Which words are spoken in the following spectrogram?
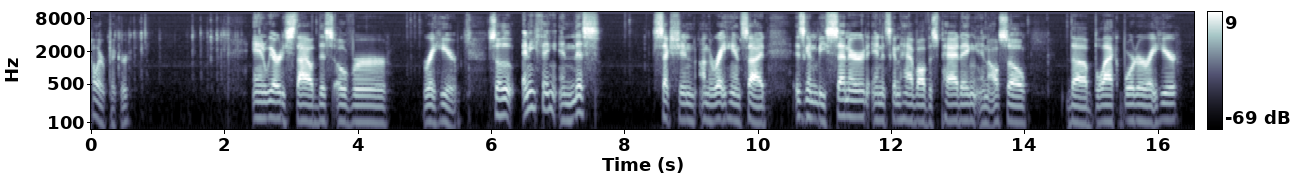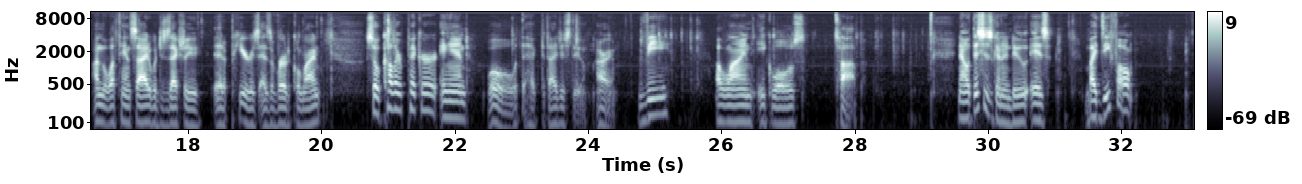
color picker. And we already styled this over right here. So anything in this section on the right hand side is going to be centered and it's going to have all this padding and also the black border right here on the left hand side which is actually it appears as a vertical line. So color picker and whoa what the heck did I just do? Alright V align equals top now what this is going to do is by default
